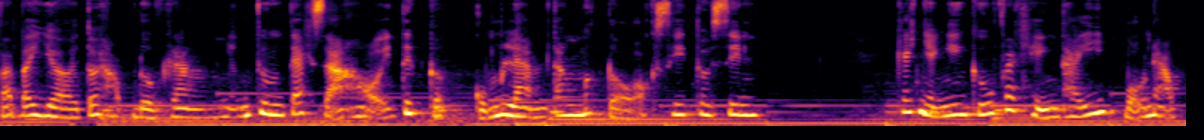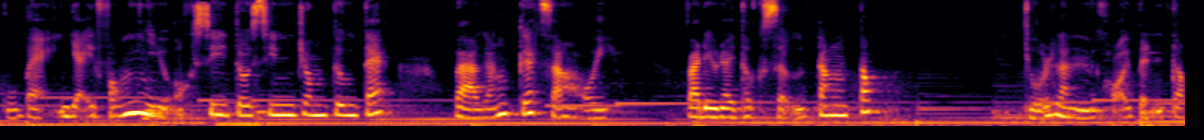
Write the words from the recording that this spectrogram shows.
Và bây giờ tôi học được rằng những tương tác xã hội tích cực cũng làm tăng mức độ oxytocin. Các nhà nghiên cứu phát hiện thấy bộ não của bạn giải phóng nhiều oxytocin trong tương tác và gắn kết xã hội. Và điều này thực sự tăng tốc chữa lành khỏi bệnh tật.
